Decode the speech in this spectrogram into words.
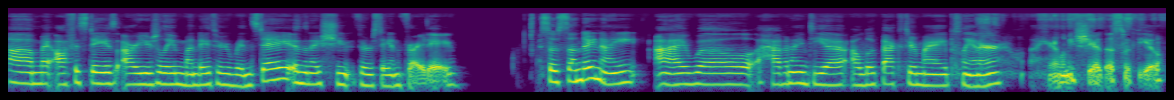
um, my office days are usually Monday through Wednesday, and then I shoot Thursday and Friday. So Sunday night, I will have an idea. I'll look back through my planner. Here, let me share this with you.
